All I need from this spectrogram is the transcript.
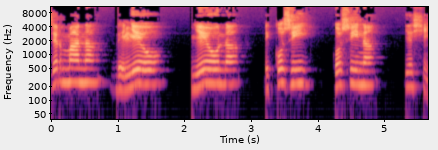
germana, de lleó, lleona, de cosí, cosina i així.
